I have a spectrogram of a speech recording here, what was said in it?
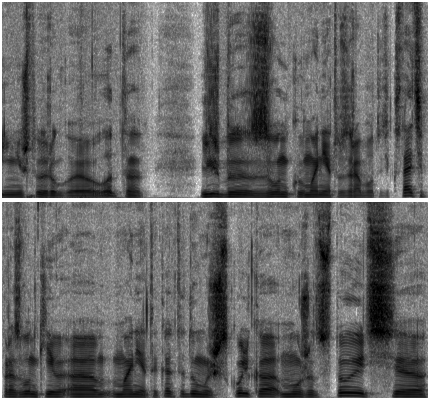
и ничто другое. Вот э, лишь бы звонкую монету заработать. Кстати, про звонкие э, монеты. Как ты думаешь, сколько может стоить э,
